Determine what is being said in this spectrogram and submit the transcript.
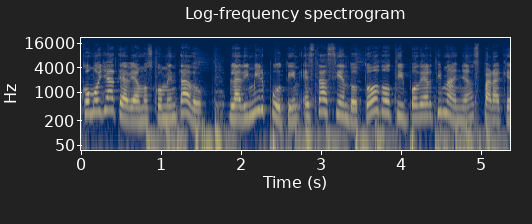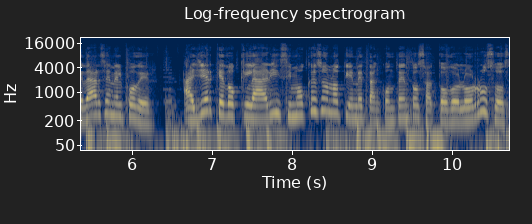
Como ya te habíamos comentado, Vladimir Putin está haciendo todo tipo de artimañas para quedarse en el poder. Ayer quedó clarísimo que eso no tiene tan contentos a todos los rusos,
